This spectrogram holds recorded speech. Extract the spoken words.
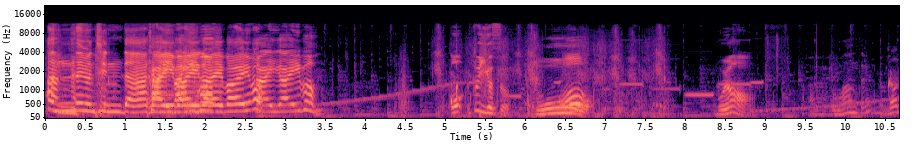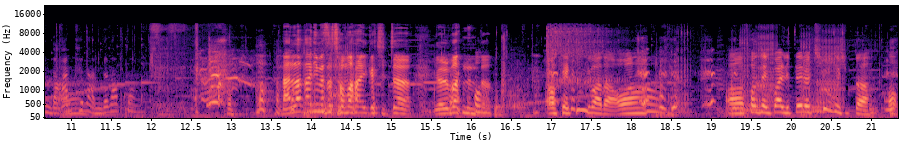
안 내면 진다 가위바위 가위바위보. 가위바위보. 가위가위보. 어, 또 이겼어. 오. 뭐야? 너무한데? 넌 나한테는 안 되나 봐. 날라다니면서 저만 하니까 진짜 열받는다. 어 개킹 받아. 와. 아 선생 빨리 때려 치우고 싶다. 어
